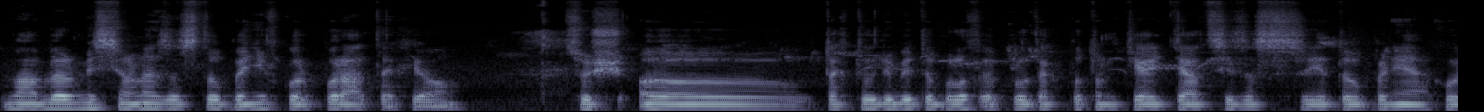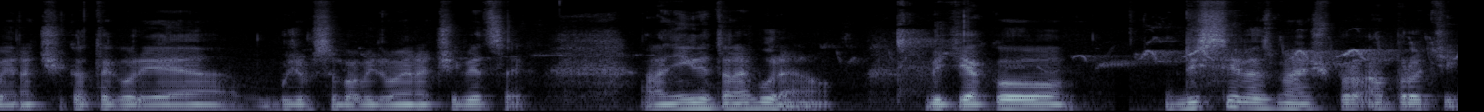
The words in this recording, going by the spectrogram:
má velmi silné zastoupení v korporátech, jo což uh, tak to, kdyby to bylo v Apple, tak potom ti ajťáci zase je to úplně jako jináčí kategorie a můžeme se bavit o jináčích věcech. Ale nikdy to nebude, no. Byť jako, když si vezmeš pro a proti,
